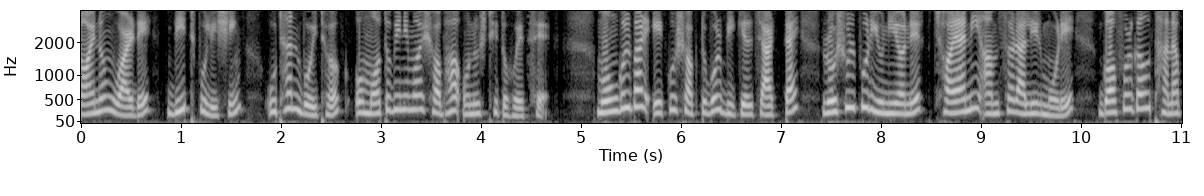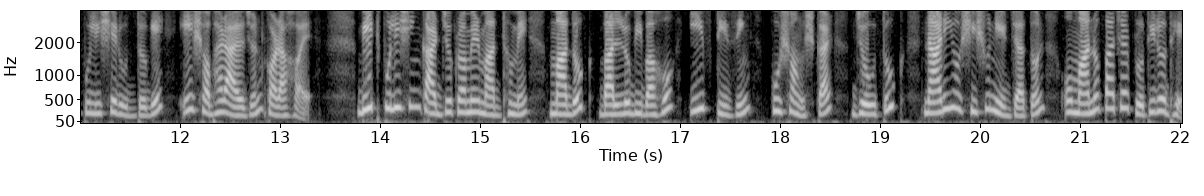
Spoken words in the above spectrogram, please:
নয় নং ওয়ার্ডে বিট পুলিশিং, উঠান বৈঠক ও মতবিনিময় সভা অনুষ্ঠিত হয়েছে। মঙ্গলবার একুশ অক্টোবর বিকেল চারটায় রসুলপুর ইউনিয়নের ছয়ানি আমসর আলীর মোড়ে গফরগাঁও থানা পুলিশের উদ্যোগে এ সভার আয়োজন করা হয়। বিট পুলিশিং কার্যক্রমের মাধ্যমে মাদক, বাল্যবিবাহ ইভ টিজিং, কুসংস্কার, যৌতুক, নারী ও শিশু নির্যাতন ও মানবাচার প্রতিরোধে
